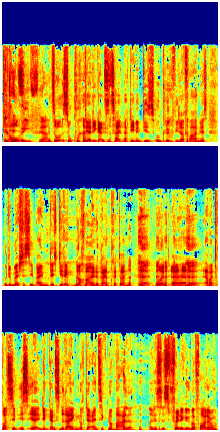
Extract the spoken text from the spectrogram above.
traurig. Intensiv, ja. Und so, so guckt er die ganze Zeit, nachdem ihm dieses Unglück widerfahren ist. Und du möchtest ihm eigentlich direkt noch mal eine reinbrettern. Und, ähm, aber trotzdem ist er in dem ganzen Reigen noch der einzig Normale. Und es ist völlige Überforderung.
